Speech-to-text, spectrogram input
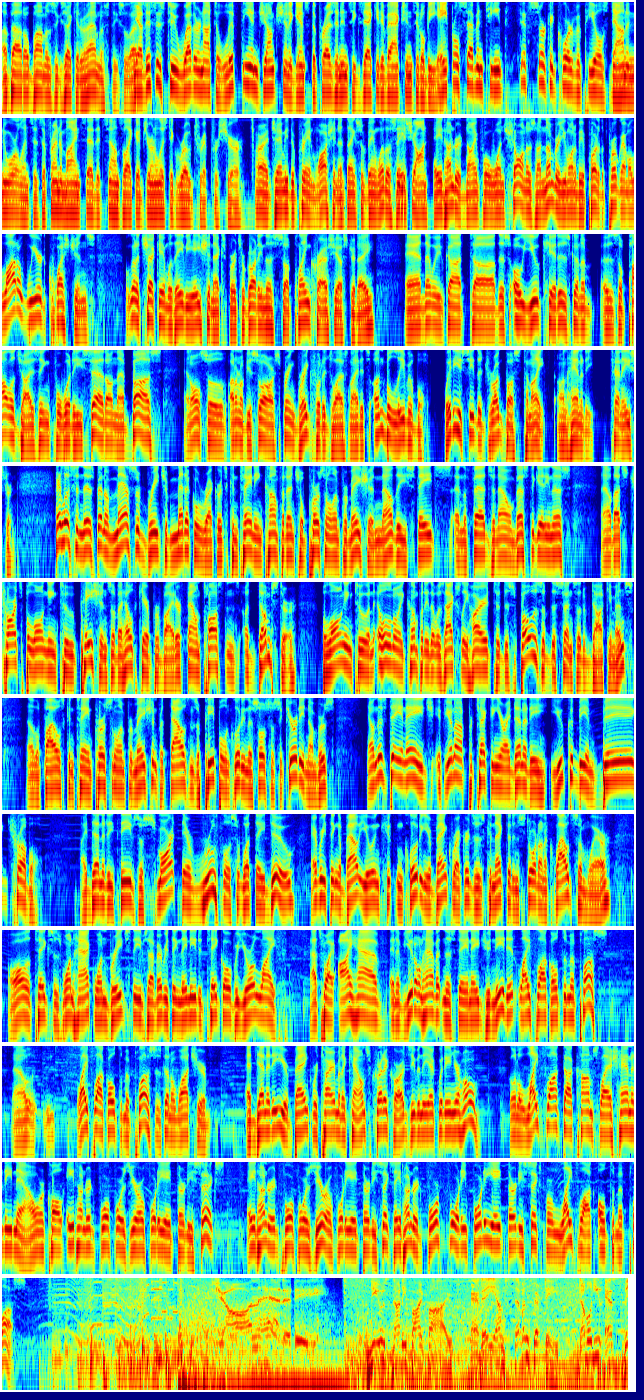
about Obama's executive amnesty. So that's Yeah, this is to whether or not to lift the injunction against the president's executive actions. It'll be April 17th, Fifth Circuit Court of Appeals down in New Orleans. As a friend of mine said, that sounds like a journalistic road trip for sure. All right, Jamie Dupree in Washington. Thanks for being with us. See you, Sean. 800 941 Sean is our number. You want to be a part of the program. A lot of weird questions We're going to check in with aviation experts regarding this uh, plane crash yesterday. And then we've got uh, this OU kid is going to is apologizing for what he said on that bus. And also, I don't know if you saw our spring break footage last night. It's unbelievable. Where do you see the drug bust tonight on Hannity, 10 Eastern. Hey, listen, there's been a massive breach of medical records containing confidential personal information. Now the states and the feds are now investigating this. Now that's charts belonging to patients of a healthcare provider found tossed in a dumpster belonging to an Illinois company that was actually hired to dispose of the sensitive documents. Now the files contain personal information for thousands of people, including their social security numbers. Now in this day and age, if you're not protecting your identity, you could be in big trouble. Identity thieves are smart. They're ruthless at what they do. Everything about you, including your bank records, is connected and stored on a cloud somewhere. All it takes is one hack, one breach. Thieves have everything they need to take over your life. That's why I have, and if you don't have it in this day and age, you need it, LifeLock Ultimate Plus. Now, LifeLock Ultimate Plus is going to watch your identity, your bank, retirement accounts, credit cards, even the equity in your home. Go to lifelock.com slash Hannity now or call 800 440 4836. 800 440 4836. 800 440 4836 for Lifelock Ultimate Plus. Sean Hannity. News 95.5 and AM 750. WSB.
